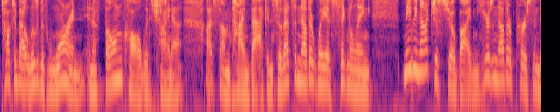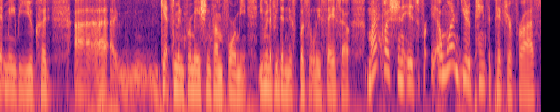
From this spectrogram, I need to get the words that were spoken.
talked about Elizabeth Warren in a phone call with China uh, some time back. And so that's another way of signaling maybe not just Joe Biden. Here's another person that maybe you could uh, uh get some information from for me, even if he didn't explicitly say so. My question is for, I wanted you to paint the picture for us.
